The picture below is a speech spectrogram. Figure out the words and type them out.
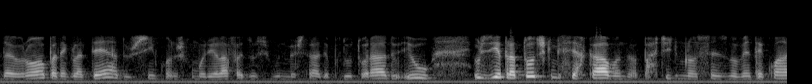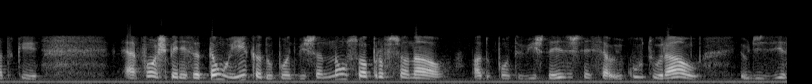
da Europa, da Inglaterra, dos cinco anos que eu morei lá, fazendo o segundo mestrado e o doutorado, eu, eu dizia para todos que me cercavam a partir de 1994 que é, foi uma experiência tão rica do ponto de vista não só profissional, mas do ponto de vista existencial e cultural, eu dizia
